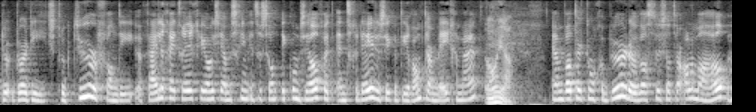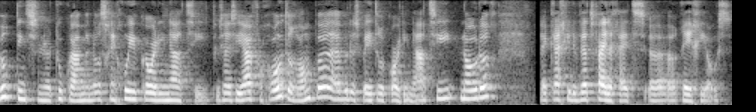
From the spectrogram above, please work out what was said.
door, door, die structuur van die uh, veiligheidsregio's, ja, misschien interessant. Ik kom zelf uit Enschede, dus ik heb die ramp daar meegemaakt. Oh ja. En wat er toen gebeurde, was dus dat er allemaal hulp, hulpdiensten naartoe kwamen en er was geen goede coördinatie. Toen zei ze, ja, voor grote rampen hebben we dus betere coördinatie nodig. Dan krijg je de wet veiligheidsregio's.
